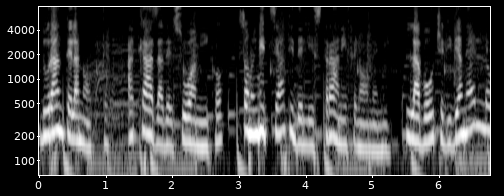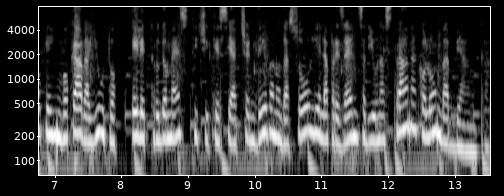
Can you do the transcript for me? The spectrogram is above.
Durante la notte, a casa del suo amico, sono iniziati degli strani fenomeni, la voce di Vianello che invocava aiuto, elettrodomestici che si accendevano da soli e la presenza di una strana colomba bianca.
